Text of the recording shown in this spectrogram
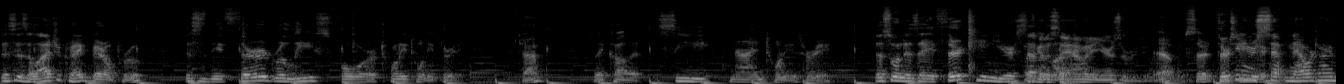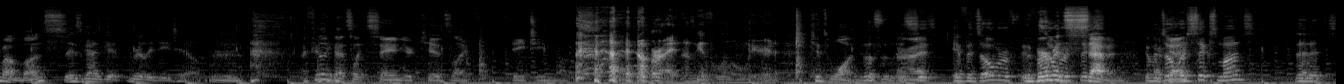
This is Elijah Craig Barrel Proof. This is the third release for 2023. Okay. They call it C923. This one is a 13 year, I was gonna month. say how many years are we doing? Yep, sir, 13 years. year- Seven, now we're talking about months. These guys get really detailed. Mm. I feel like that's like saying your kid's like 18 months. all right, know, right? This gets a little weird. Kid's one. Listen, it's right? just, if it's over, if the it's bourbon's over six, seven. If it's okay? over six months, then it's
